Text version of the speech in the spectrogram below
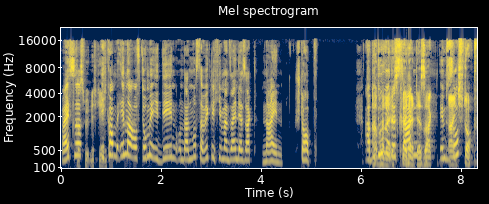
Weißt du? Das wird nicht Ich gehen. komme immer auf dumme Ideen und dann muss da wirklich jemand sein, der sagt, nein, stopp. Aber, Aber du würdest keiner, sagen, der sagt, im nein, Suff- stopp.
